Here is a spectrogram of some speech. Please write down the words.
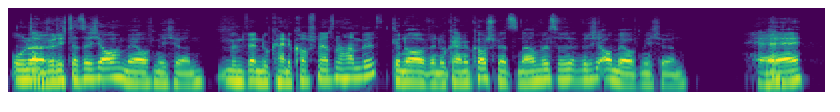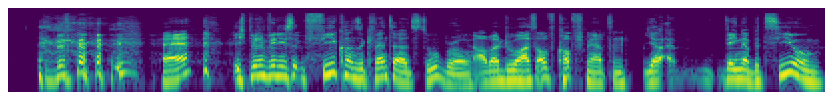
Ohne, dann würde ich tatsächlich auch mehr auf mich hören. und wenn du keine Kopfschmerzen haben willst. Genau, wenn du keine Kopfschmerzen haben willst, würde ich auch mehr auf mich hören. Hä? Hä? Ich bin wenigstens viel konsequenter als du, Bro. Aber du hast auf Kopfschmerzen. Ja, wegen der Beziehung.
